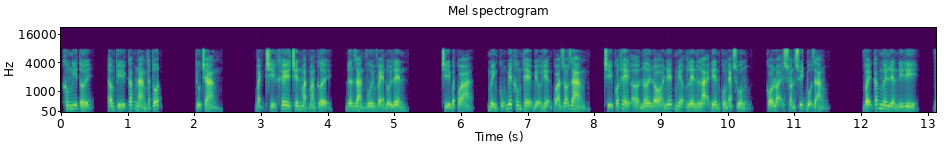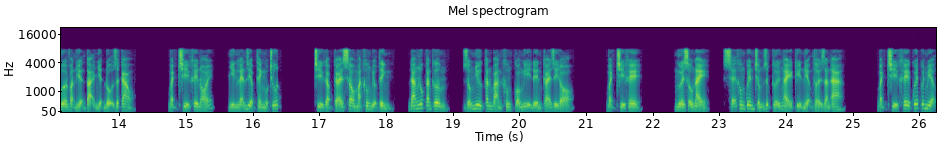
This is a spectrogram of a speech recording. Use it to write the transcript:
Không nghĩ tới, âm kỳ các nàng thật tốt. Cứu chàng. Bạch chỉ khê trên mặt mang cười, đơn giản vui vẻ nổi lên. Chỉ bất quá, mình cũng biết không thể biểu hiện quá rõ ràng, chỉ có thể ở nơi đó nhét miệng lên lại điên cuồng ép xuống có loại xoắn suýt bộ dáng. Vậy các ngươi liền đi đi, vừa vặn hiện tại nhiệt độ rất cao. Bạch chỉ khê nói, nhìn lén diệp thanh một chút. Chỉ gặp cái sau mặt không biểu tình, đang lúc ăn cơm, giống như căn bản không có nghĩ đến cái gì đó. Bạch chỉ khê, người xấu này sẽ không quên chấm dứt cưới ngày kỷ niệm thời gian a. Bạch chỉ khê quyết quyết miệng,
